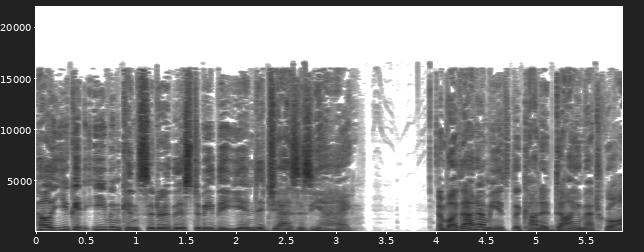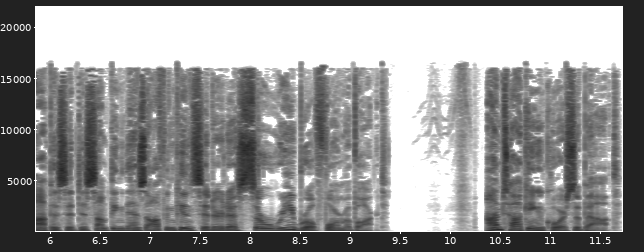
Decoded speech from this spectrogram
Hell, you could even consider this to be the yin to jazz's yang. And by that I mean it's the kind of diametrical opposite to something that is often considered a cerebral form of art. I'm talking, of course, about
